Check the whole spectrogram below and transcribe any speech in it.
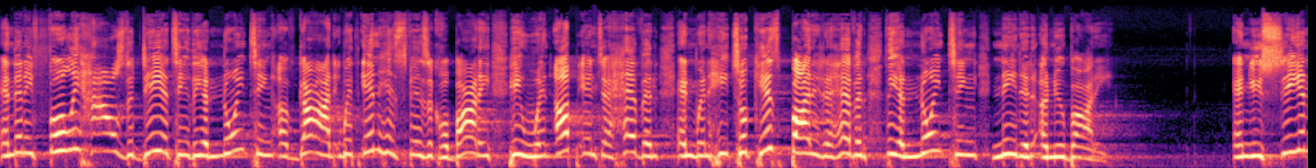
And then he fully housed the deity, the anointing of God within his physical body. He went up into heaven, and when he took his body to heaven, the anointing needed a new body. And you see in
